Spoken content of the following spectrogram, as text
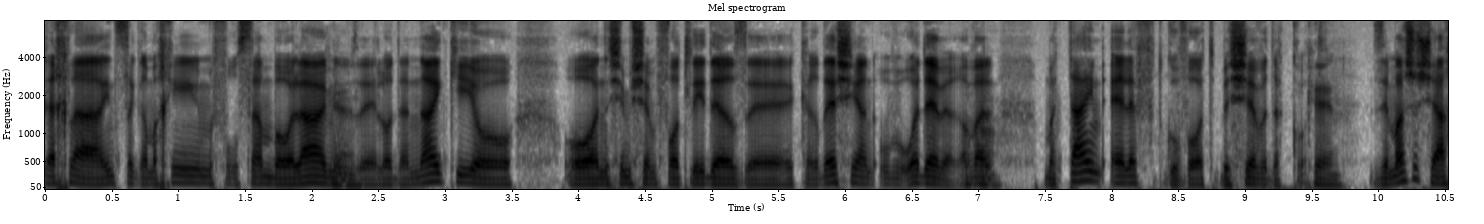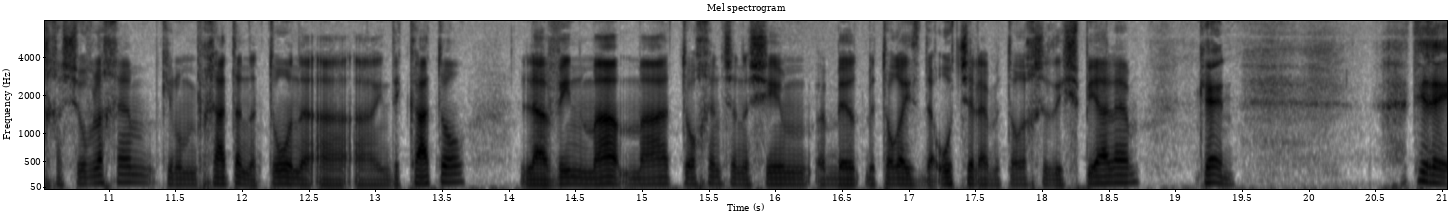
לך לאינסטגרם הכי מפורסם בעולם, כן. אם זה, לא יודע, נייקי, או, או אנשים שהם thought leader, זה קרדשיאן, whatever, אבל נכון. 200 אלף תגובות בשבע דקות. כן. זה משהו שהיה חשוב לכם, כאילו מבחינת הנתון, האינדיקטור, להבין מה, מה התוכן שאנשים, בתור ההזדהות שלהם, בתור איך שזה השפיע עליהם? כן. תראה,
